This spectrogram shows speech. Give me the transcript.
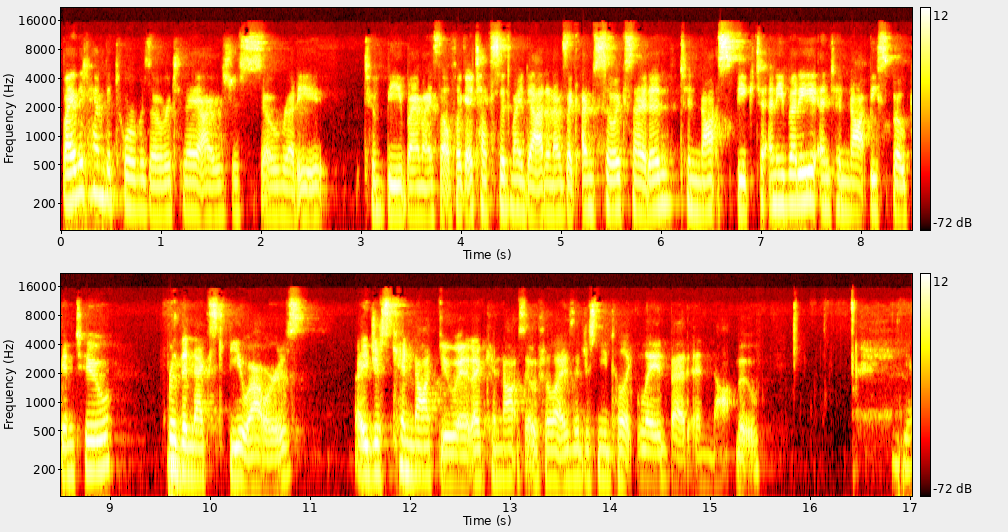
by the time the tour was over today, I was just so ready to be by myself. Like I texted my dad and I was like, I'm so excited to not speak to anybody and to not be spoken to for the next few hours. I just cannot do it. I cannot socialize. I just need to like lay in bed and not move. Yeah.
